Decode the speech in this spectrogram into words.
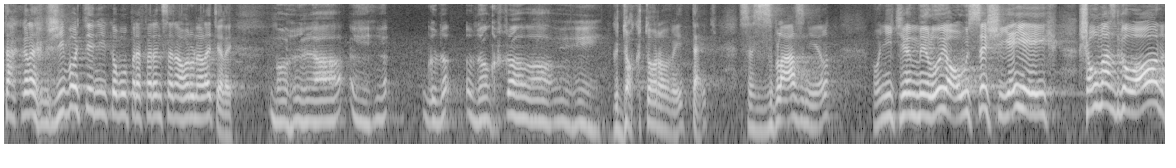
Takhle v životě nikomu preference nahoru neletěly. Možná i k do- doktorovi. K doktorovi teď se zbláznil. Oni tě milujou, seš jejich. Show must go on.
